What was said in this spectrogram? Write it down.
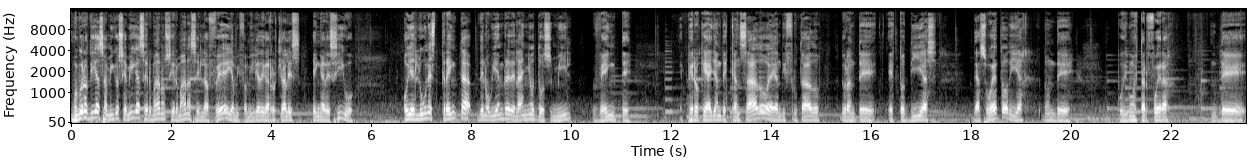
Muy buenos días amigos y amigas, hermanos y hermanas en la fe y a mi familia de Garrochales en Arecibo. Hoy es lunes 30 de noviembre del año 2020. Espero que hayan descansado, hayan disfrutado durante estos días de asueto, días donde pudimos estar fuera de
